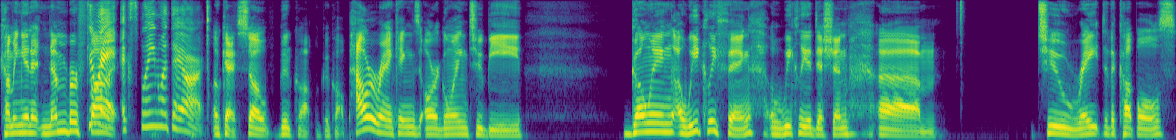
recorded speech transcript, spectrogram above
Coming in at number Okay, five. wait, explain what they are. Okay, so good call. Good call. Power rankings are going to be going a weekly thing, a weekly edition, um, to rate the couples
